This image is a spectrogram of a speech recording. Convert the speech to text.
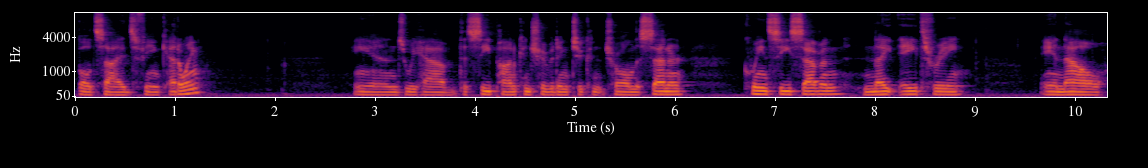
Both sides fianchettoing and we have the c pawn contributing to control in the center, queen c7, knight a3, and now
